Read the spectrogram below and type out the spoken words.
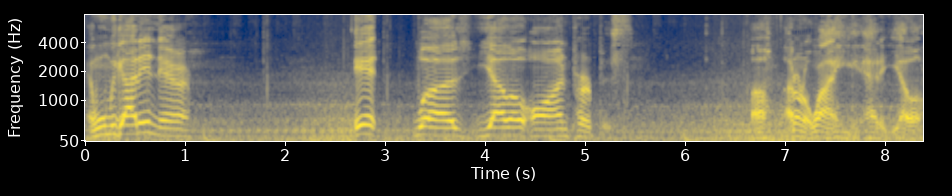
and when we got in there, it was yellow on purpose. Oh, I don't know why he had it yellow.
